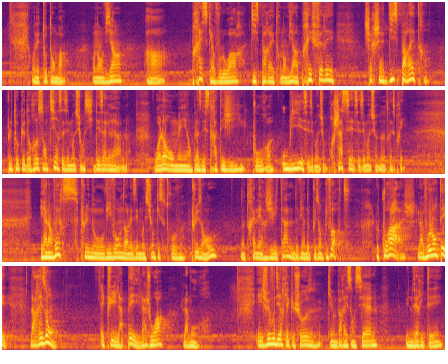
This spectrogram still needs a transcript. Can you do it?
on est tout en bas. On en vient à presque à vouloir disparaître. On en vient à préférer chercher à disparaître plutôt que de ressentir ces émotions si désagréables. Ou alors on met en place des stratégies pour oublier ces émotions, pour chasser ces émotions de notre esprit. Et à l'inverse, plus nous vivons dans les émotions qui se trouvent plus en haut, notre énergie vitale devient de plus en plus forte. Le courage, la volonté, la raison, et puis la paix, la joie, l'amour. Et je vais vous dire quelque chose qui me paraît essentiel, une vérité.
